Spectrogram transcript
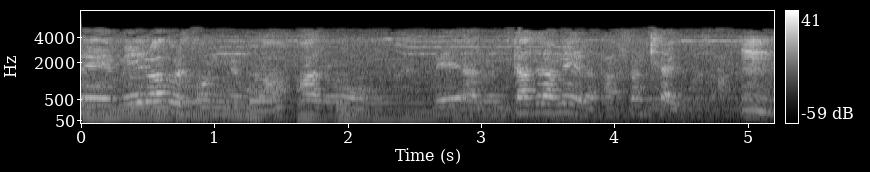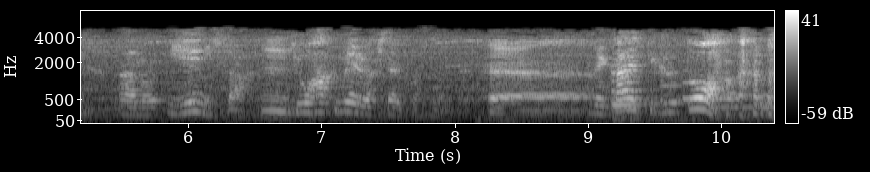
でメールアドレスとかになんかあのめあのいたずらメールがたくさん来たりとかさうん。あの家にさうん。脅迫メールが来たりとかするへえで帰ってくるとあの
